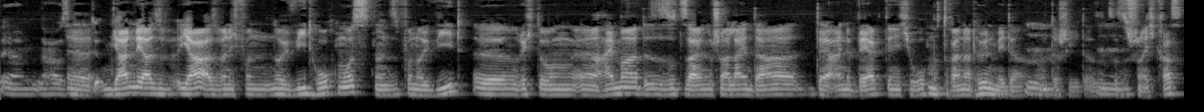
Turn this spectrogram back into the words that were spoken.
ähm, nach Hause? Äh, ja, nee, also ja, also wenn ich von Neuwied hoch muss, dann ist von Neuwied äh, Richtung äh, Heimat, ist es sozusagen schon allein da der eine Berg, den ich hier hoch muss, 300 Höhenmeter mhm. Unterschied. Also mhm. das ist schon echt krass.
